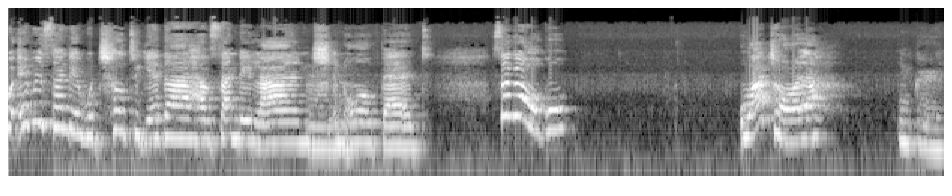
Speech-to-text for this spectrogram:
okay, every Sunday we'd chill together, have Sunday lunch and all of that. So okay, wajola okay.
